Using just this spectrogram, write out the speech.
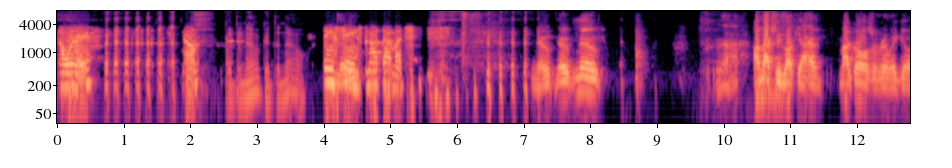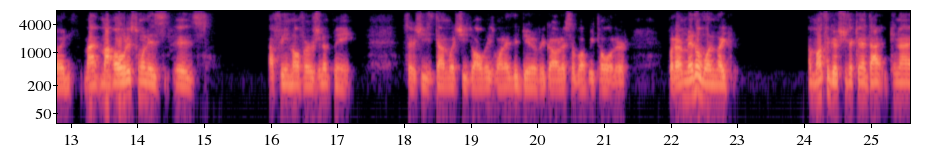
Don't worry. No, Good to know. Good to know. Things No. change, but not that much. Nope, nope, nope. Nah, I'm actually lucky. I have my girls are really good. My my oldest one is is a female version of me, So she's done what she's always wanted to do, regardless of what we told her. But our middle one, like a month ago, she's like, "Can I dye, can I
